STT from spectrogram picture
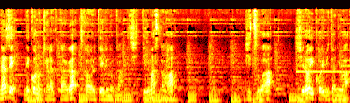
なぜ猫のキャラクターが使われているのか知っていますか？実は白い恋人には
